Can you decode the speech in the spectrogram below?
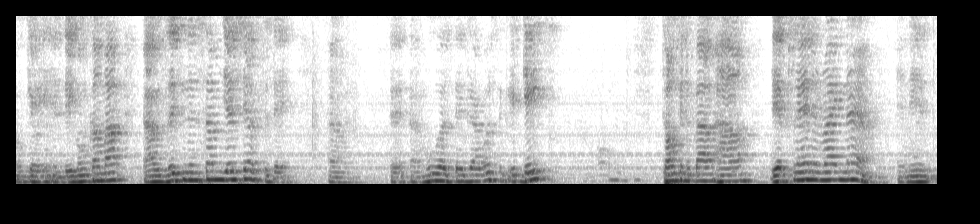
Okay, and they gonna come out. I was listening to some just yesterday. Um, that, um, who was that guy? What's the Gates? Talking about how they're planning right now, and they're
